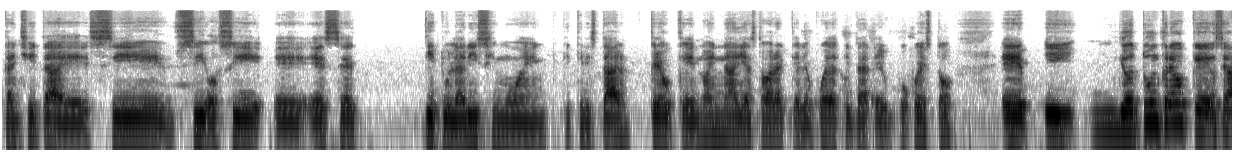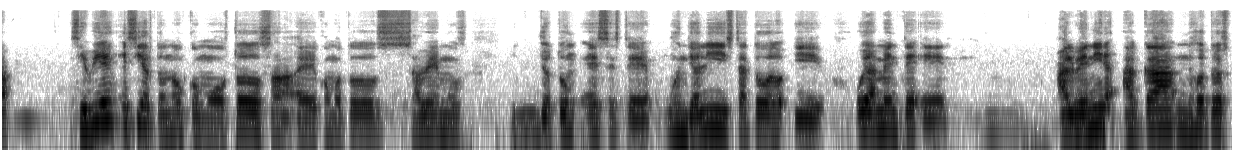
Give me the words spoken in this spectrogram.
Canchita eh, sí, sí o sí eh, es titularísimo en Cristal. Creo que no hay nadie hasta ahora que le pueda quitar un poco esto. y Yotun creo que, o sea, si bien es cierto, ¿no? Como todos, como todos sabemos, Yotun es este mundialista, todo, y obviamente eh, al venir acá nosotros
